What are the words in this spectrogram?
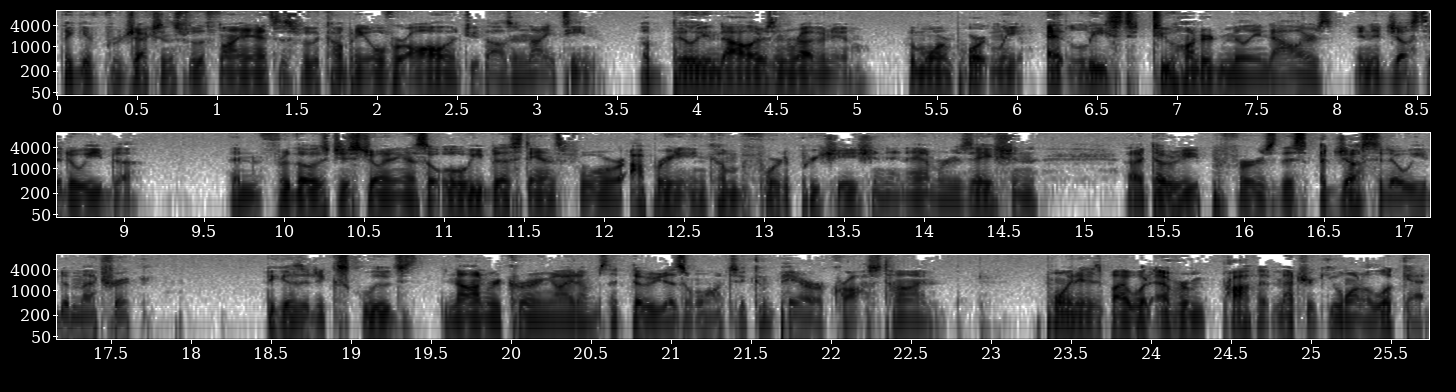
they give projections for the finances for the company overall in 2019. A billion dollars in revenue, but more importantly, at least $200 million in adjusted OIBDA. And for those just joining us, OIBDA stands for operating income before depreciation and amortization. Uh, WWE prefers this adjusted OIBDA metric because it excludes non-recurring items that W doesn't want to compare across time. Point is, by whatever profit metric you want to look at,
